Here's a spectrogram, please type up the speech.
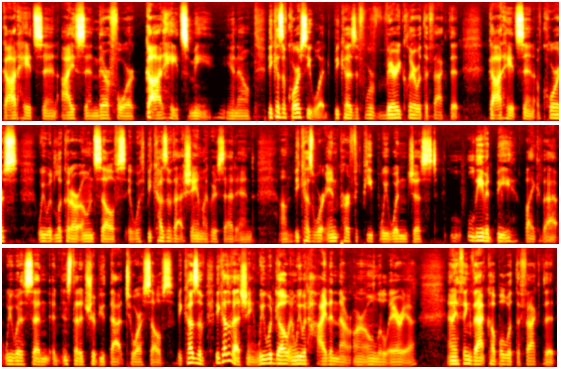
God hates sin, I sin, therefore God hates me, you know? Because of course he would. Because if we're very clear with the fact that God hates sin, of course we would look at our own selves with because of that shame, like we said, and um, because we're imperfect people, we wouldn't just leave it be like that. We would have said instead attribute that to ourselves because of because of that shame. We would go and we would hide in our, our own little area. And I think that coupled with the fact that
